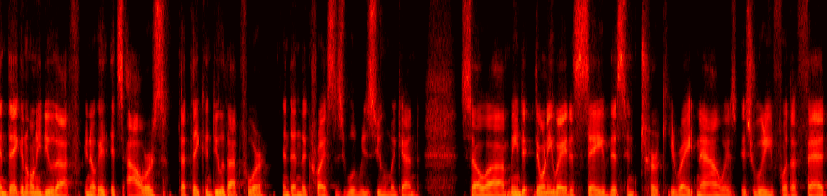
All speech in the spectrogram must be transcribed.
and they can only do that you know it, it's hours that they can do that for and then the crisis will resume again. So uh, i mean the, the, only way to save this in turkey right now is is really for the fed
